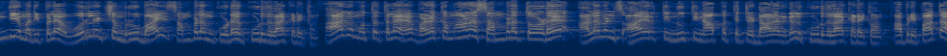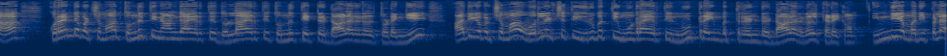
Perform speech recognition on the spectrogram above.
இந்திய மதிப்பில் ஒரு லட்சம் ரூபாய் சம்பளம் கூட கூடுதலாக கிடைக்கும். ஆக மொத்தத்தில் வழக்கமான சம்பளத்தோட அலவன்ஸ் ஆயிரத்தி நூற்றி நாற்பத்தெட்டு டாலர்கள் கூடுதலாக கிடைக்கும். அப்படி அப்படி பார்த்தா குறைந்தபட்சமாக தொண்ணூற்றி நான்காயிரத்தி தொள்ளாயிரத்தி தொண்ணூற்றி எட்டு டாலர்கள் தொடங்கி அதிகபட்சமாக ஒரு லட்சத்தி இருபத்தி மூன்றாயிரத்தி நூற்றி ஐம்பத்தி ரெண்டு டாலர்கள் கிடைக்கும். இந்திய மதிப்பில்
